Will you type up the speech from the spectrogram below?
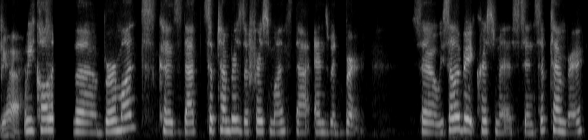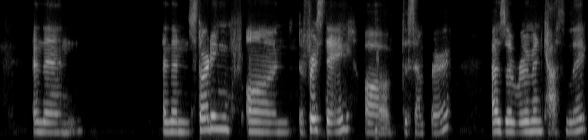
Yeah. We call it the ber month because that September is the first month that ends with ber. So we celebrate Christmas in September, and then and then starting on the first day of December, as a Roman Catholic,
